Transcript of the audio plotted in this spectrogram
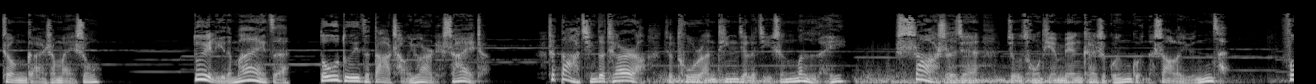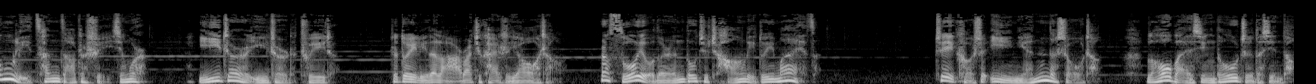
正赶上麦收，队里的麦子都堆在大场院里晒着。这大晴的天啊，就突然听见了几声闷雷，霎时间就从天边开始滚滚的上了云彩，风里掺杂着水腥味一阵一阵的吹着。这队里的喇叭就开始吆喝上了，让所有的人都去厂里堆麦子。这可是一年的收成，老百姓都知道心疼，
